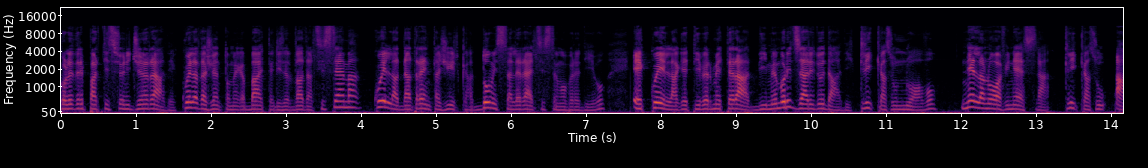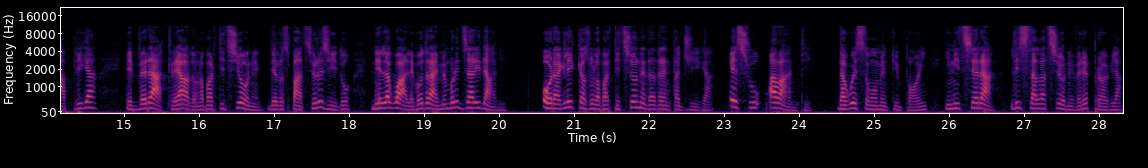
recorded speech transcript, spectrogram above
Ecco le tre partizioni generate, quella da 100 MB riservata al sistema, quella da 30 circa dove installerai il sistema operativo e quella che ti permetterà di memorizzare i tuoi dati. Clicca su Nuovo, nella nuova finestra clicca su Applica e verrà creata una partizione dello spazio residuo nella quale potrai memorizzare i dati. Ora clicca sulla partizione da 30 GB e su Avanti. Da questo momento in poi inizierà l'installazione vera e propria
